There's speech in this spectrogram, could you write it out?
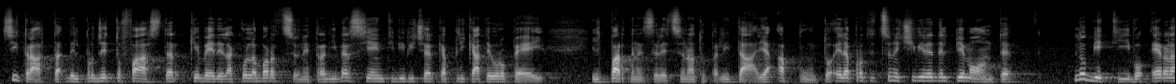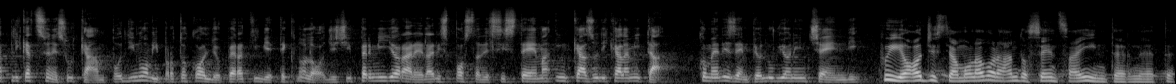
Si tratta del progetto FASTER che vede la collaborazione tra diversi enti di ricerca applicata europei. Il partner selezionato per l'Italia, appunto, è la Protezione Civile del Piemonte, L'obiettivo era l'applicazione sul campo di nuovi protocolli operativi e tecnologici per migliorare la risposta del sistema in caso di calamità, come ad esempio alluvioni incendi. Qui oggi stiamo lavorando senza internet,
